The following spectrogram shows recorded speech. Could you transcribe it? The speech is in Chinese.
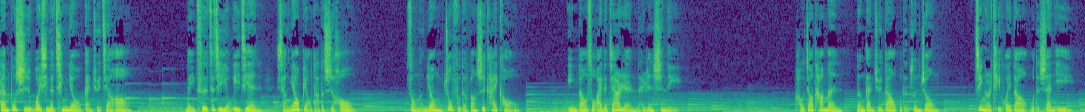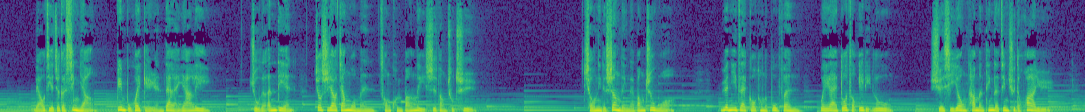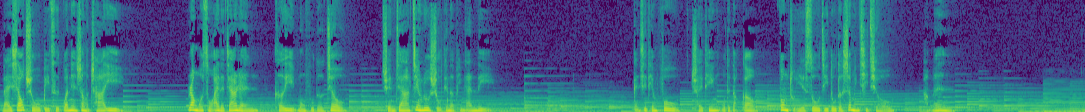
但不使未信的亲友感觉骄傲。每次自己有意见想要表达的时候，总能用祝福的方式开口，引导所爱的家人来认识你，好叫他们能感觉到我的尊重，进而体会到我的善意，了解这个信仰并不会给人带来压力。主的恩典。就是要将我们从捆绑里释放出去。求你的圣灵来帮助我，愿意在沟通的部分为爱多走一里路，学习用他们听得进去的话语来消除彼此观念上的差异，让我所爱的家人可以蒙福得救，全家进入属天的平安里。感谢天父。垂听我的祷告，奉主耶稣基督的圣名祈求，阿门。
